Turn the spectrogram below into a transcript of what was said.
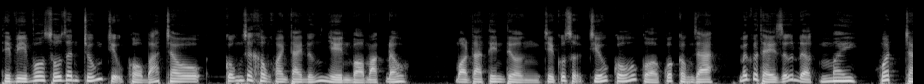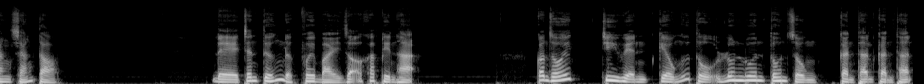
thì vì vô số dân chúng chịu khổ bá châu cũng sẽ không khoanh tay đứng nhìn bỏ mặc đâu. Bọn ta tin tưởng chỉ có sự chiếu cố của quốc công gia mới có thể giữ được mây khuất trăng sáng tỏ. Để chân tướng được phơi bày rõ khắp thiên hạ. Con rối chi huyện Kiều Ngữ Thụ luôn luôn tôn sùng, cẩn thận cẩn thận,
